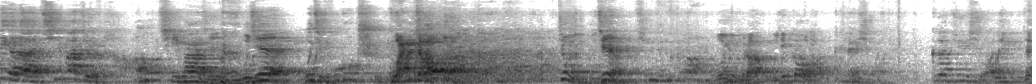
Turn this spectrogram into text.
提了七八斤糖，七八斤，五斤，五斤不够吃，管着呢。就五斤。听听课。我用不着，五斤够了。太小了，格局小了。来，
